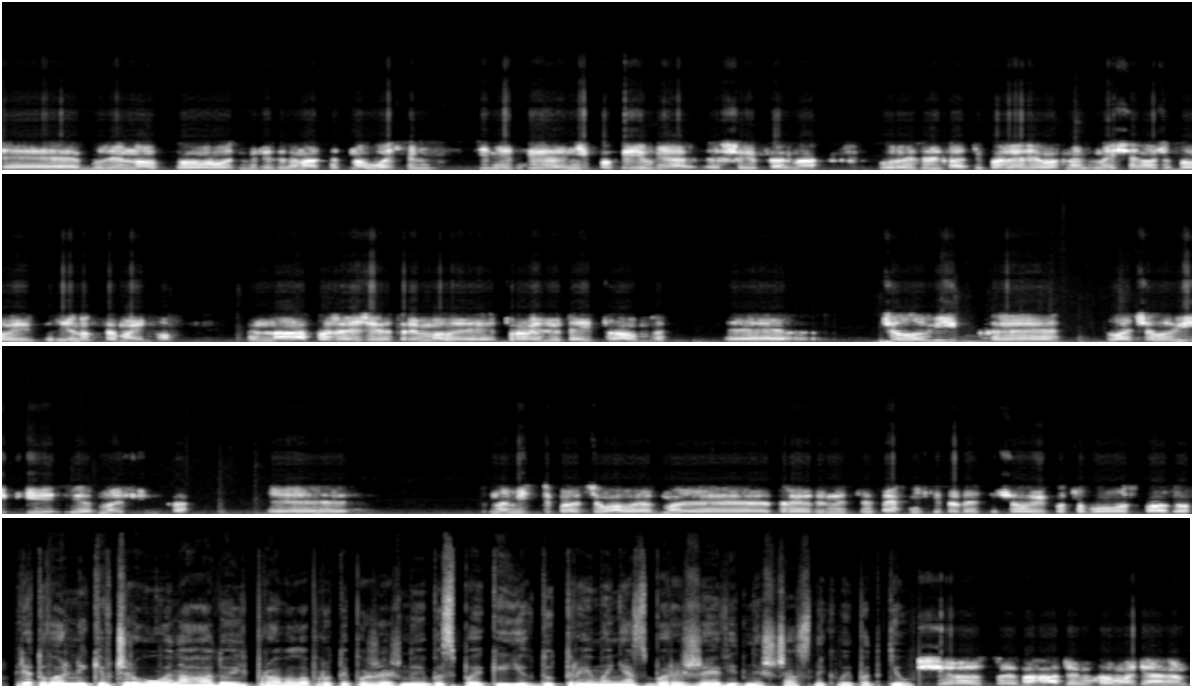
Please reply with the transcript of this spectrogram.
Е, Будинок у розмірі 12 на 8, стіни цегляні, покрівля шиферна. У результаті пожежі вогнем знищено житловий будинок та майно. На пожежі отримали троє людей травми. Е, Чоловік, е, два чоловіки і одна жінка. Е, На місці працювали одно, е, три одиниці техніки та 10 чоловік особового складу. Рятувальники вчергове нагадують правила протипожежної безпеки. Їх дотримання збереже від нещасних випадків. Ще раз нагадуємо громадянам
